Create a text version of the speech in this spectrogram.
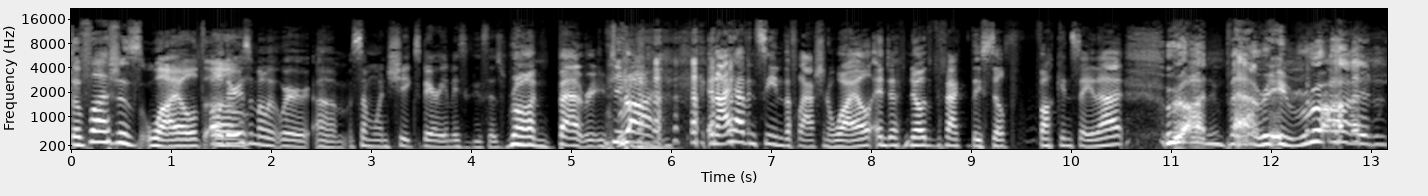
The Flash is wild. Oh, there Um, is a moment where um, someone shakes Barry and basically says, "Run, Barry, run!" and I haven't seen the Flash in a while, and to know that the fact that they still fucking say that, "Run, Barry, run,"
